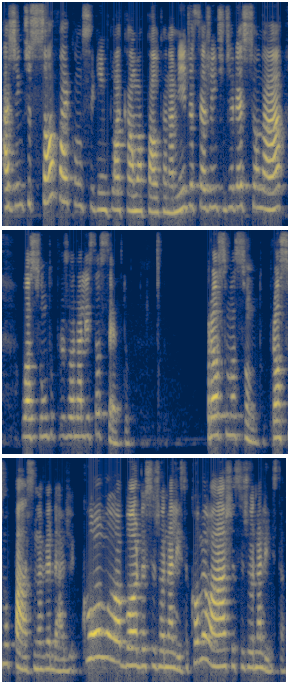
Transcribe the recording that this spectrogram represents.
a gente só vai conseguir emplacar uma pauta na mídia se a gente direcionar o assunto para o jornalista certo. Próximo assunto, próximo passo, na verdade. Como eu abordo esse jornalista? Como eu acho esse jornalista?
